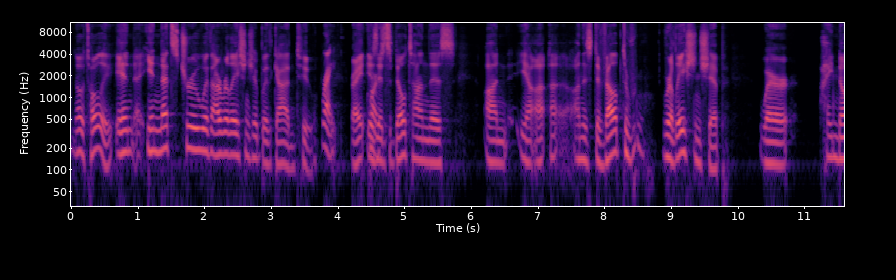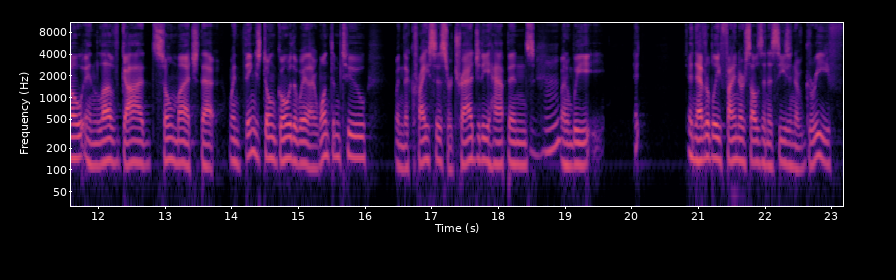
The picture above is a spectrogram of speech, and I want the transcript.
No, totally. And and that's true with our relationship with God too. Right. right? Is it's built on this, on yeah, uh, uh, on this developed relationship where I know and love God so much that when things don't go the way that I want them to, when the crisis or tragedy happens, Mm-hmm. when we inevitably find ourselves in a season of grief,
